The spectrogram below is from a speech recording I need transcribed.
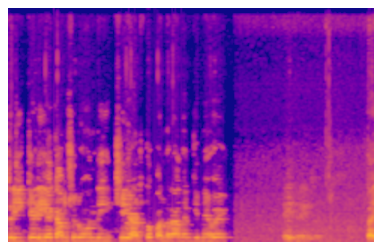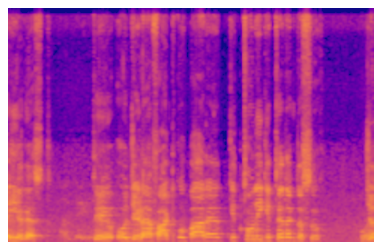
ਤਰੀਕ ਕਿਹੜੀ ਹੈ? ਕੰਮ ਸ਼ੁਰੂ ਹੋਣ ਦੀ? 6 8 ਤੋਂ 15 ਦਿਨ ਕਿੰਨੇ ਹੋਏ? ਤੇਈ ਤਰੀਕ ਸਰ। 23 ਅਗਸਤ। ਤੇ ਉਹ ਜਿਹੜਾ ਫਾਟਕੋ ਪਾਰ ਹੈ ਕਿੱਥੋਂ ਦੀ ਕਿੱਥੇ ਤੱਕ ਦੱਸੋ? ਜੋ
